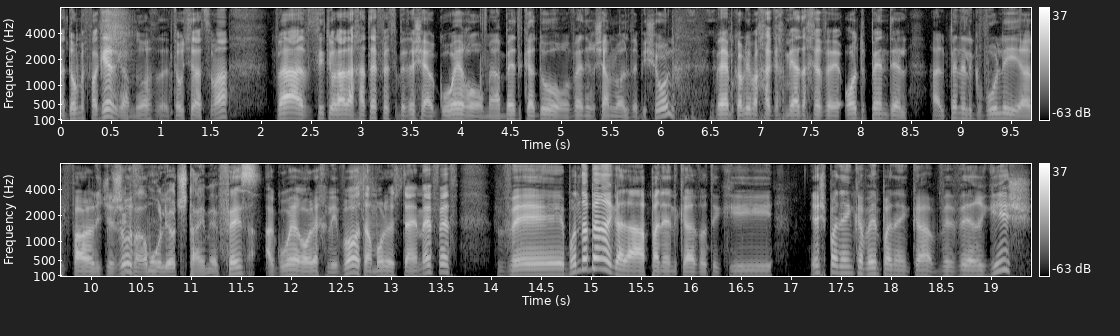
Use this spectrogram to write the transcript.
אדום מפגר גם, לא? זה טעות של עצמה. ואז סיטי עולה ל-1-0 בזה שהגוארו מאבד כדור ונרשם לו על זה בישול, והם מקבלים אחר כך מיד אחרי זה עוד פנדל, על פנדל גבולי, על פאול על ג'זוס. שכבר אמור להיות 2-0. הגוארו הולך לבעוט, אמור להיות 2-0, ובוא נדבר רגע על הפננקה הזאת, כי יש פננקה ואין פננקה, וזה הרגיש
